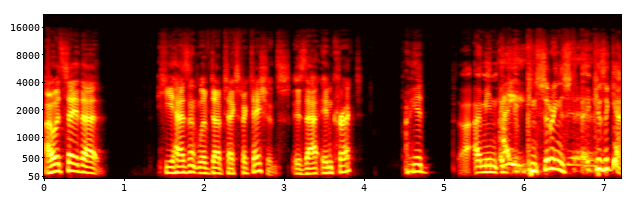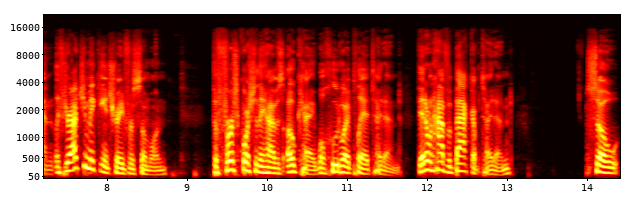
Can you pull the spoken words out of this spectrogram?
I would say that he hasn't lived up to expectations. Is that incorrect? I mean, I mean, I- considering this, uh, uh, because again, if you're actually making a trade for someone, the first question they have is, okay, well, who do I play at tight end? They don't have a backup tight end, so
